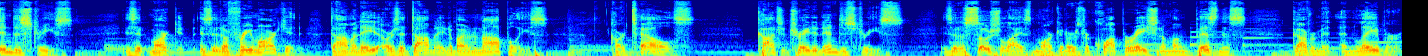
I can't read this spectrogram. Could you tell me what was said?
industries? Is it market? Is it a free market? Dominate or is it dominated by monopolies, cartels, concentrated industries? Is it a socialized market or is there cooperation among business, government, and labor?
